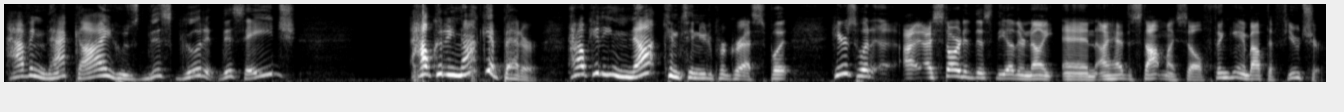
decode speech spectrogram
Having that guy who's this good at this age how could he not get better? How could he not continue to progress? But here's what uh, I, I started this the other night and I had to stop myself thinking about the future.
